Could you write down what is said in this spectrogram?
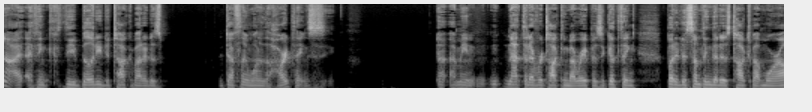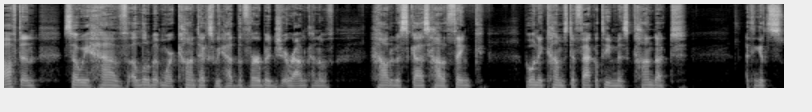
Yeah, I, I think the ability to talk about it is definitely one of the hard things. Uh, I mean, not that ever talking about rape is a good thing, but it is something that is talked about more often. So we have a little bit more context. We had the verbiage around kind of how to discuss, how to think. But when it comes to faculty misconduct, I think it's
